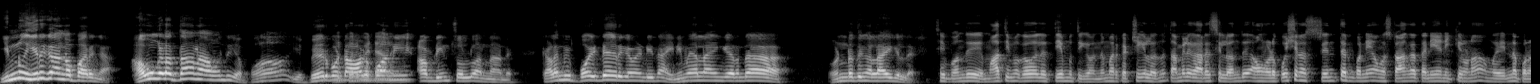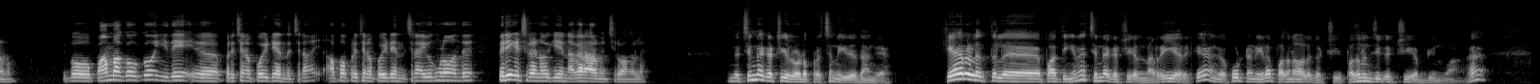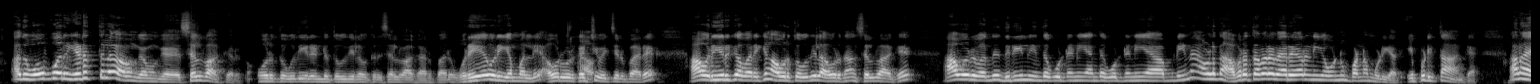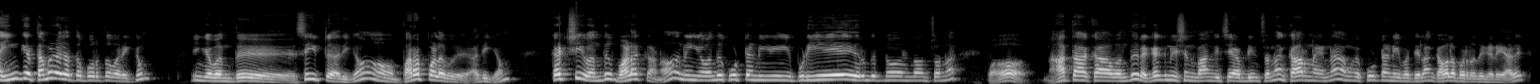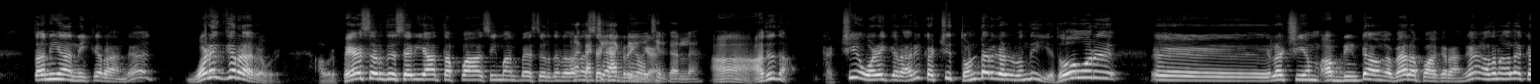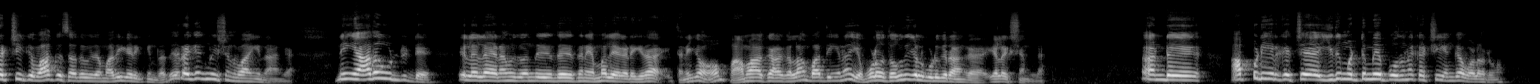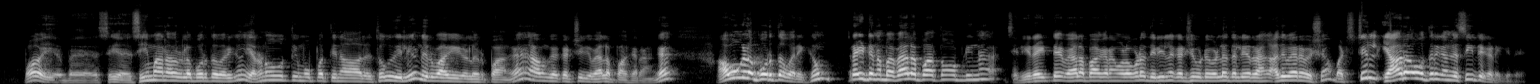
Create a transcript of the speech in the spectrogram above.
இன்னும் இருக்காங்க பாருங்க. அவங்கள தான் நான் வந்து எப்பா எப்பேற்பட்ட ஆளுப்பா நீ அப்படின்னு சொல்லுவேன் நான். கிளம்பி போயிட்டே இருக்க வேண்டியதான் இனிமேலாம் இங்கே இருந்தால் ஒன்றதுங்க லாய்க்கு இல்லை. சரி இப்போ வந்து மதிமுக இல்லை தேமுதிக இந்த மாதிரி கட்சிகள் வந்து தமிழக அரசியல் வந்து அவங்களோட பொசிஷனை ஸ்ட்ரென்தன் பண்ணி அவங்க ஸ்ட்ராங்காக தனியாக நிற்கணும்னா அவங்க என்ன பண்ணணும்? இப்போ பாமகவுக்கும் இதே பிரச்சனை போயிட்டே இருந்துச்சுன்னா அப்போ பிரச்சனை போயிட்டே இருந்துச்சுன்னா இவங்களும் வந்து பெரிய கட்சிகளை நோக்கி நகர ஆரம்பிச்சிருவாங்கல்ல. இந்த சின்ன கட்சிகளோட பிரச்சனை இதுதாங்க. கேரளத்தில் பார்த்தீங்கன்னா சின்ன கட்சிகள் நிறைய இருக்குது அங்கே கூட்டணியில் பதினாலு கட்சி பதினஞ்சு கட்சி அப்படின்வாங்க அது ஒவ்வொரு இடத்துல அவங்க அவங்க செல்வாக்கு இருக்கும். ஒரு தொகுதி ரெண்டு தொகுதியில் ஒருத்தர் செல்வாக்காக இருப்பார். ஒரே ஒரு எம்எல்ஏ அவர் ஒரு கட்சி வச்சிருப்பாரு. அவர் இருக்க வரைக்கும் அவர் தொகுதியில் அவர் தான் செல்வாக்கு. அவர் வந்து திடீர்னு இந்த கூட்டணி அந்த கூட்டணி அப்படின்னா அவ்வளோதான் அவரை தவிர வேற யாரும் நீங்கள் ஒன்றும் பண்ண முடியாது. இப்படித்தான் அங்கே. ஆனால் இங்கே தமிழகத்தை பொறுத்த வரைக்கும் இங்கே வந்து சீட்டு அதிகம் பரப்பளவு அதிகம். கட்சி வந்து வளர்க்கணும். நீங்கள் வந்து கூட்டணி இப்படியே இருந்துட்டோம் இருந்தோம்னு சொன்னால் இப்போது நாத்தாக்கா வந்து ரெகக்னிஷன் வாங்குச்சு அப்படின்னு சொன்னால் காரணம் என்ன? அவங்க கூட்டணி பற்றிலாம் கவலைப்படுறது கிடையாது. தனியாக நிற்கிறாங்க உழைக்கிறார் அவர். அவர் பேசுறது சரியா தப்பா? சீமான் பேசுறதுன்றதெல்லாம் செகண்டரிங்க ஆ அதுதான். கட்சியை உழைக்கிறாரு. கட்சி தொண்டர்கள் வந்து ஏதோ ஒரு லட்சியம் அப்படின்ட்டு அவங்க வேலை பார்க்குறாங்க. அதனால கட்சிக்கு வாக்கு சதவீதம் அதிகரிக்கின்றது. ரெகக்னிஷன் வாங்கினாங்க. நீங்கள் அதை விட்டுட்டு இல்லை இல்லை நமக்கு வந்து இந்த இத்தனை எம்எல்ஏ கிடைக்குதா? இத்தனைக்கும் பாமகக்கெல்லாம் பார்த்தீங்கன்னா எவ்வளோ தொகுதிகள் கொடுக்குறாங்க எலெக்ஷனில். அண்டு அப்படி இருக்கச்ச இது மட்டுமே போதுன்னா கட்சி எங்கே வளரும்? இப்போ இப்போ சீ சீமான் அவர்களை பொறுத்த வரைக்கும் இரநூத்தி முப்பத்தி நாலு தொகுதியிலையும் நிர்வாகிகள் இருப்பாங்க. அவங்க கட்சிக்கு வேலை பார்க்குறாங்க. அவங்கள பொறுத்த வரைக்கும் ரைட்டு நம்ம வேலை பார்த்தோம் அப்படின்னா சரி ரைட்டு வேலை பார்க்குறவங்கள கூட திடீர்னு கட்சி விட்டு வெளில தள்ளிடுறாங்க. அது வேறு விஷயம். பட் ஸ்டில் யாரோ ஒருத்தருக்கு அங்கே சீட்டு கிடைக்குது.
